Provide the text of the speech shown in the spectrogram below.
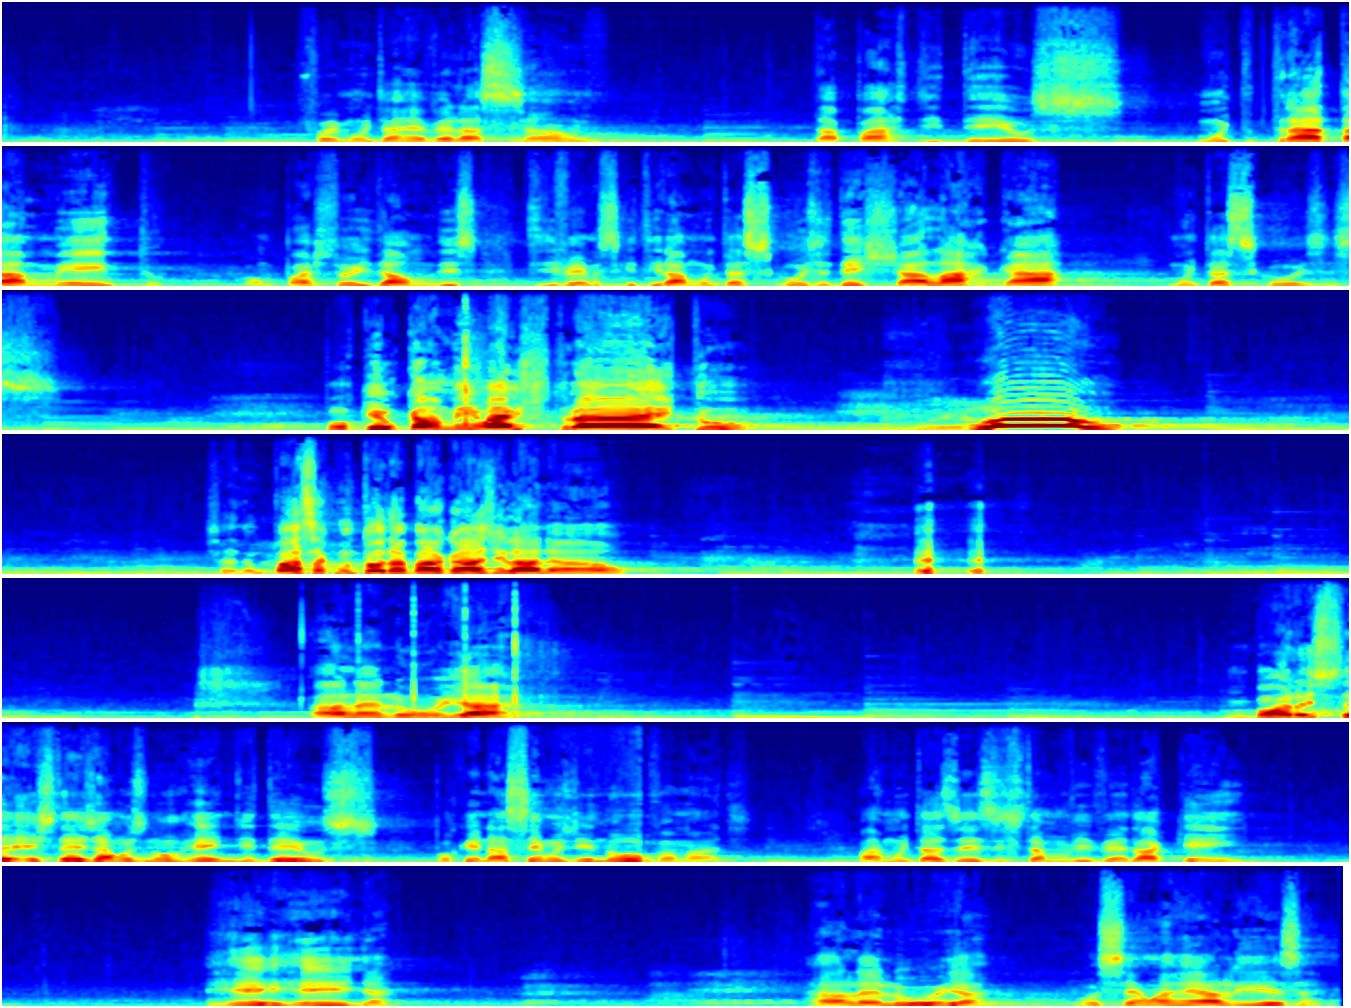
Foi muita revelação da parte de Deus, muito tratamento. Como o pastor Idalmo disse, tivemos que tirar muitas coisas, deixar, largar muitas coisas. Porque o caminho é estreito. Uh! Você não passa com toda a bagagem lá, não. Aleluia. Embora estejamos no reino de Deus, porque nascemos de novo, amados, mas muitas vezes estamos vivendo aquém. Rei reina. Aleluia. Você é uma realeza.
